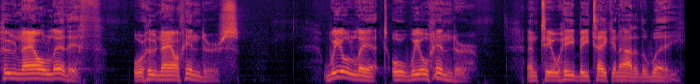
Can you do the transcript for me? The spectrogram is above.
who now letteth or who now hinders, will let or will hinder until he be taken out of the way.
